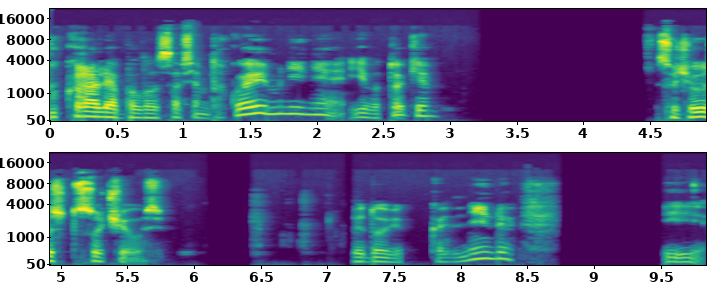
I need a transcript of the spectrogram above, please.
у короля было совсем другое мнение, и в итоге случилось, что случилось. Людовик казнили, и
